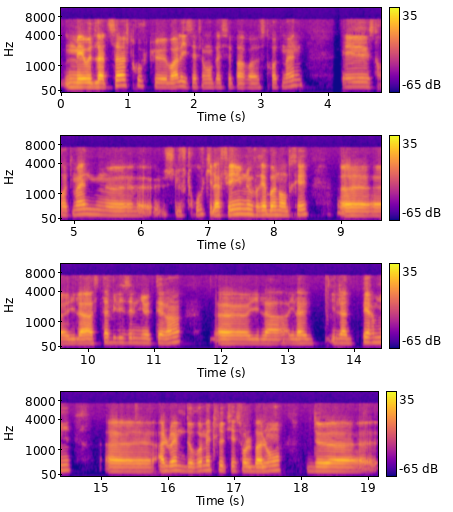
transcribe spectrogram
mais au-delà de ça, je trouve que voilà, il s'est fait remplacer par euh, Strootman. Et Strootman, euh, je trouve qu'il a fait une vraie bonne entrée. Euh, il a stabilisé le milieu de terrain. Euh, il, a, il, a, il a permis à l'OM de remettre le pied sur le ballon, de,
